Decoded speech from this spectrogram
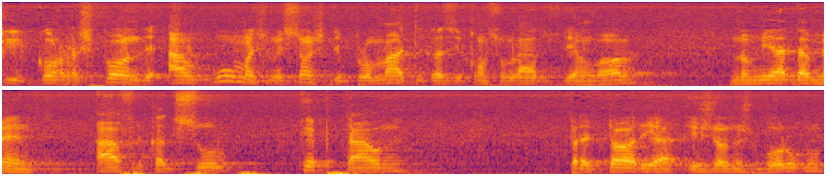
que correspondem a algumas missões diplomáticas e consulares de Angola, nomeadamente África do Sul, Cape Town, Pretória e Joanesburgo,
